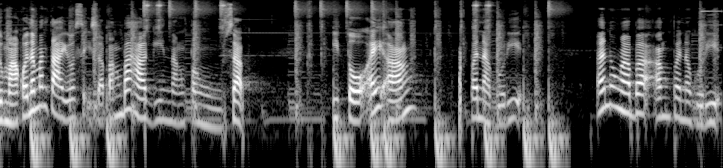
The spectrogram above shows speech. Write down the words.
Dumako naman tayo sa isa pang bahagi ng pangungusap. Ito ay ang panaguri. Ano nga ba ang panaguri?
